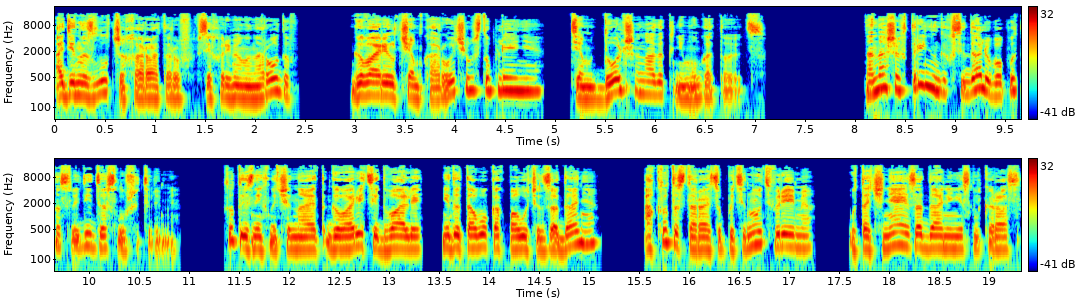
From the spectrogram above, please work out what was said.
один из лучших ораторов всех времен и народов, говорил, чем короче выступление, тем дольше надо к нему готовиться. На наших тренингах всегда любопытно следить за слушателями. Кто-то из них начинает говорить едва ли не до того, как получит задание, а кто-то старается потянуть время, уточняя задание несколько раз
